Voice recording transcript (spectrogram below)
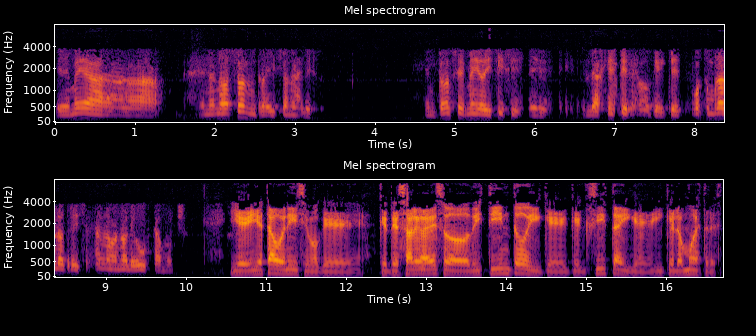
eh media, no, no son tradicionales. entonces es medio difícil. Eh, la gente que, que está acostumbrada a lo tradicional no, no le gusta mucho. Y, está buenísimo que, que te salga eso distinto y que, que exista y que, y que lo muestres.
